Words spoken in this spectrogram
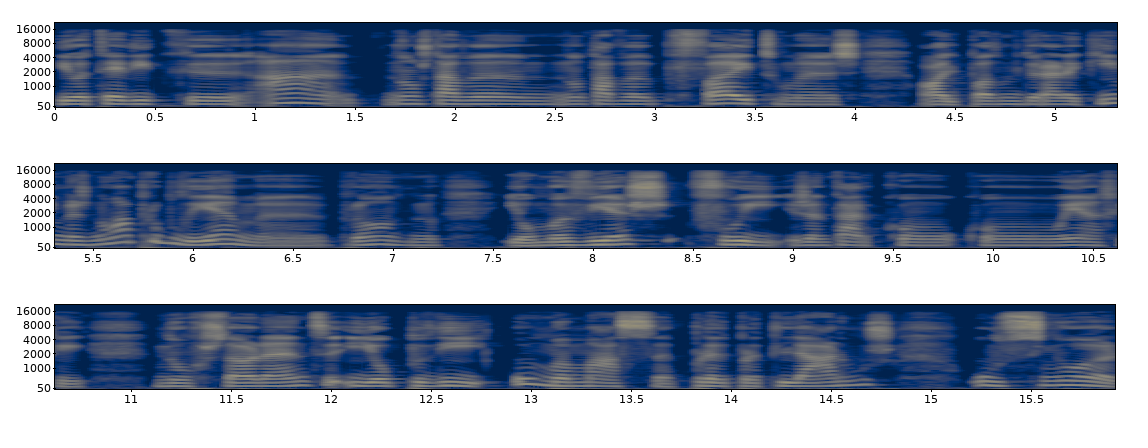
eu até digo que ah, não estava, não estava perfeito, mas olha, pode melhorar aqui, mas não há problema. Pronto. Eu uma vez fui jantar com, com o Henry num restaurante e eu pedi uma massa para partilharmos. O senhor,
